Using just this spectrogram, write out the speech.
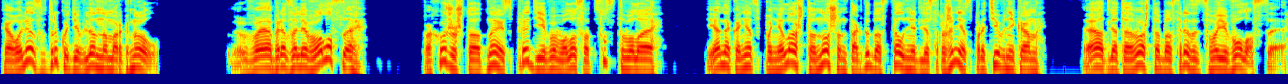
Каулес вдруг удивленно моргнул. «Вы обрезали волосы?» Похоже, что одна из прядей его волос отсутствовала. Я наконец поняла, что нож он тогда достал не для сражения с противником, а для того, чтобы срезать свои волосы.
